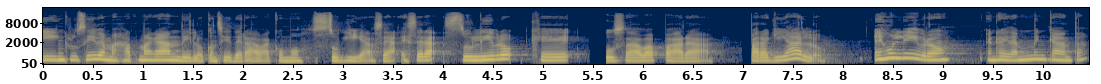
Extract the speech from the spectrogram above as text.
Inclusive Mahatma Gandhi lo consideraba como su guía, o sea, ese era su libro que usaba para, para guiarlo. Es un libro, en realidad a mí me encanta,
